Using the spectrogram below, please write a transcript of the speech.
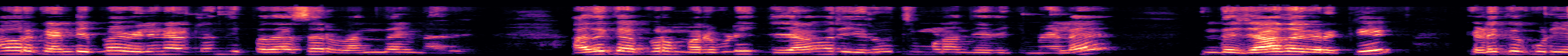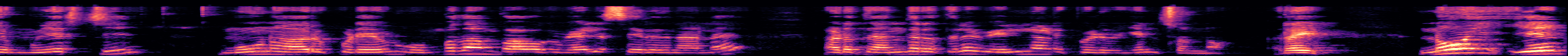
அவர் கண்டிப்பாக வெளிநாட்டிலேருந்து இப்போ தான் சார் வந்தேன்னாரு. அதுக்கப்புறம் மறுபடியும் ஜனவரி இருபத்தி மூணாம் தேதிக்கு மேலே இந்த ஜாதகருக்கு எடுக்கக்கூடிய முயற்சி மூணு ஆறு கூடியவன் ஒன்பதாம் பாவகம் வேலை செய்கிறதுனால அடுத்த அந்தரத்தில் வெளிநாடு போயிடுவீங்கன்னு சொன்னோம். ரைட் நோய் ஏன்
